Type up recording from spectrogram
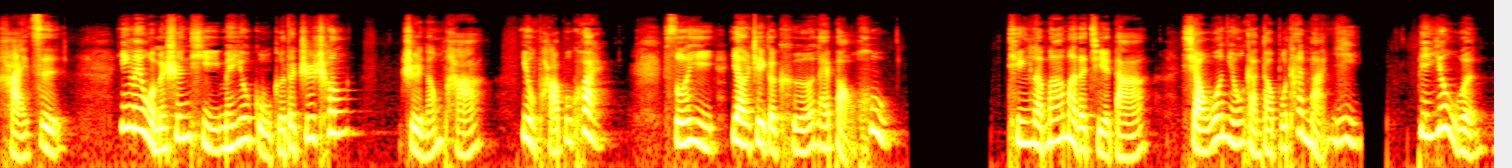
孩子。”因为我们身体没有骨骼的支撑，只能爬，又爬不快，所以要这个壳来保护。听了妈妈的解答，小蜗牛感到不太满意，便又问：“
